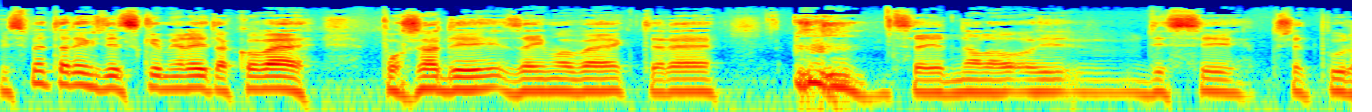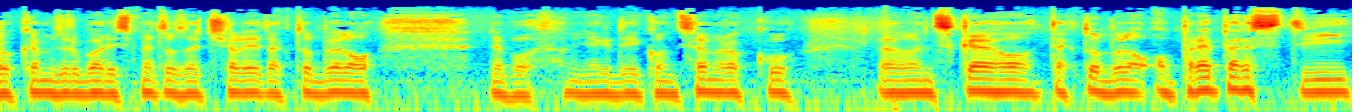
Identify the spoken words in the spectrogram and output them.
my jsme tady vždycky měli takové pořady zajímavé, které se jednalo kdysi před půl rokem zhruba, když jsme to začali, tak to bylo, nebo někdy koncem roku loňského, tak to bylo o preperství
